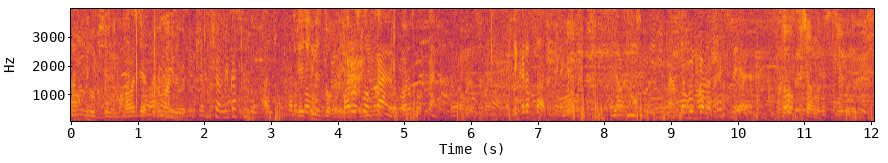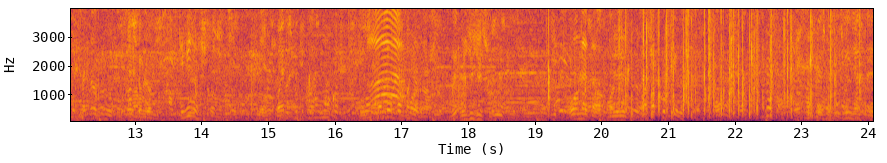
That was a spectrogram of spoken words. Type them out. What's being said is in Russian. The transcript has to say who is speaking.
Speaker 1: вообще.
Speaker 2: Молодец, нормально.
Speaker 1: Я еще не сдох.
Speaker 2: Пару слов в камеру, пару слов в камеру. Давай. Ты красавчик. Все будет хорошо.
Speaker 1: Кто печально? Слишком легкий.
Speaker 2: Ты видел что? Он это, он подкупил.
